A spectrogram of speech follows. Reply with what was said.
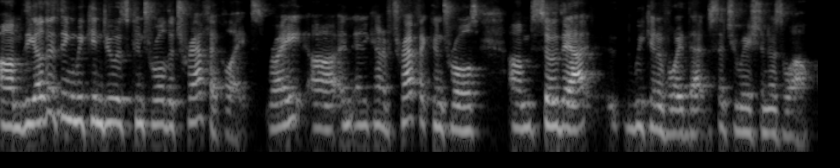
Um, the other thing we can do is control the traffic lights, right? Uh, and any kind of traffic controls um, so that we can avoid that situation as well.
